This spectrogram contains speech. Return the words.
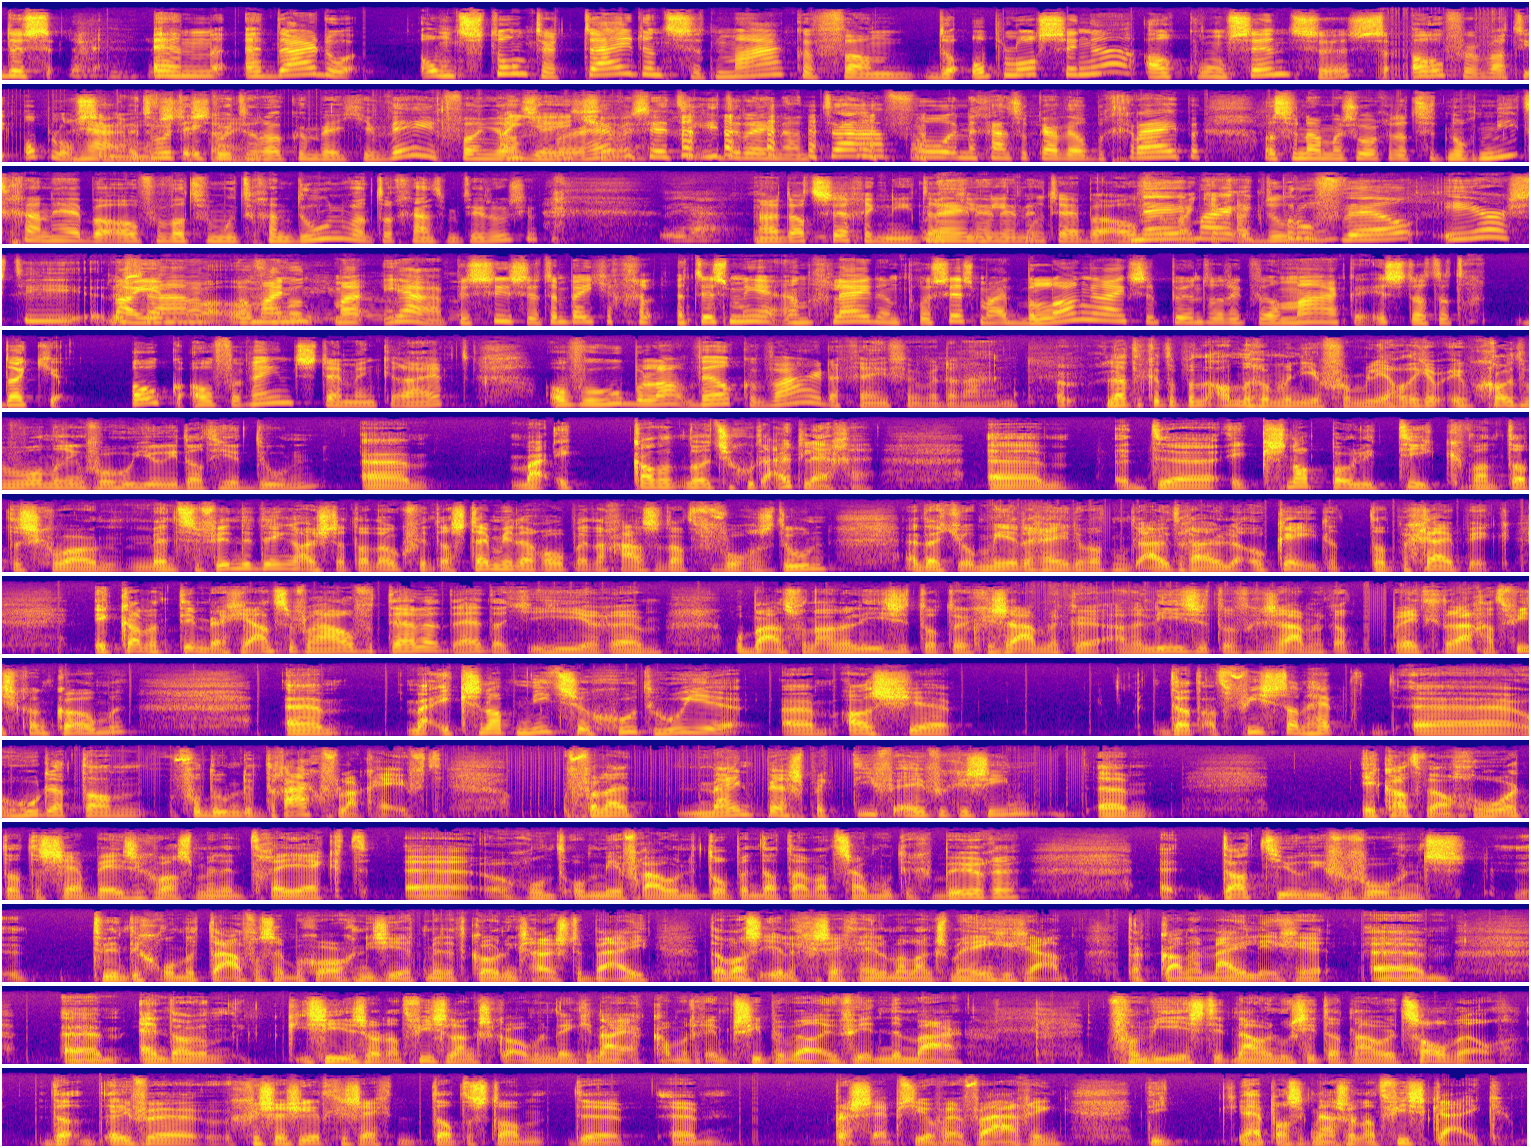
Dus, en, en daardoor ontstond er tijdens het maken van de oplossingen al consensus over wat die oplossingen ja, het wordt, Ik word er ook een beetje weeg van, ah, Jasper. we zetten iedereen aan tafel en dan gaan ze elkaar wel begrijpen. Als we nou maar zorgen dat ze het nog niet gaan hebben over wat we moeten gaan doen, want dan gaan ze meteen roeien. Ja. Nou, dat zeg ik niet. Dat nee, je nee, niet nee. moet hebben over wat je gaat doen. Nee, maar ik proef wel eerst die nou, samen maar, maar, maar, ja, precies. Het, een beetje, het is meer een glijdend proces. Maar het belangrijkste punt wat ik wil maken... is dat, het, dat je ook overeenstemming krijgt over hoe belang, welke waarde geven we eraan. Uh, laat ik het op een andere manier formuleren. Want ik heb, ik heb grote bewondering voor hoe jullie dat hier doen. Um, maar ik kan het nooit zo goed uitleggen. Um, de, ik snap politiek, want dat is gewoon... mensen vinden dingen, als je dat dan ook vindt... dan stem je daarop en dan gaan ze dat vervolgens doen. En dat je op meerderheden wat moet uitruilen, oké, dat, dat begrijp ik. Ik kan het Tim Bergiaanse verhaal vertellen... Hè, dat je hier um, op basis van analyse tot een gezamenlijke analyse... tot een gezamenlijk breed advies kan komen. Um, maar ik snap niet zo goed hoe je, als je dat advies dan hebt, uh, hoe dat dan voldoende draagvlak heeft vanuit mijn perspectief even gezien. Um, ik had wel gehoord dat de SER bezig was met een traject uh, rondom meer vrouwen in de top en dat daar wat zou moeten gebeuren. Uh, dat jullie vervolgens twintig ronde tafels hebben georganiseerd met het Koningshuis erbij. Dat was eerlijk gezegd helemaal langs me heen gegaan. Dat kan aan mij liggen. Um, um, en dan zie je zo'n advies langskomen. Dan denk je, nou ja, kan me er in principe wel in vinden. Maar van wie is dit nou en hoe zit dat nou? Het zal wel dat, even gechargeerd gezegd, dat is dan de um, perceptie of ervaring die ik heb als ik naar zo'n advies kijk.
